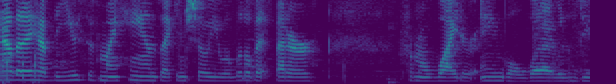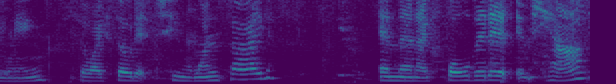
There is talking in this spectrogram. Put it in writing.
now that I have the use of my hands I can show you a little bit better from a wider angle what I was doing. So I sewed it to one side and then I folded it in half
